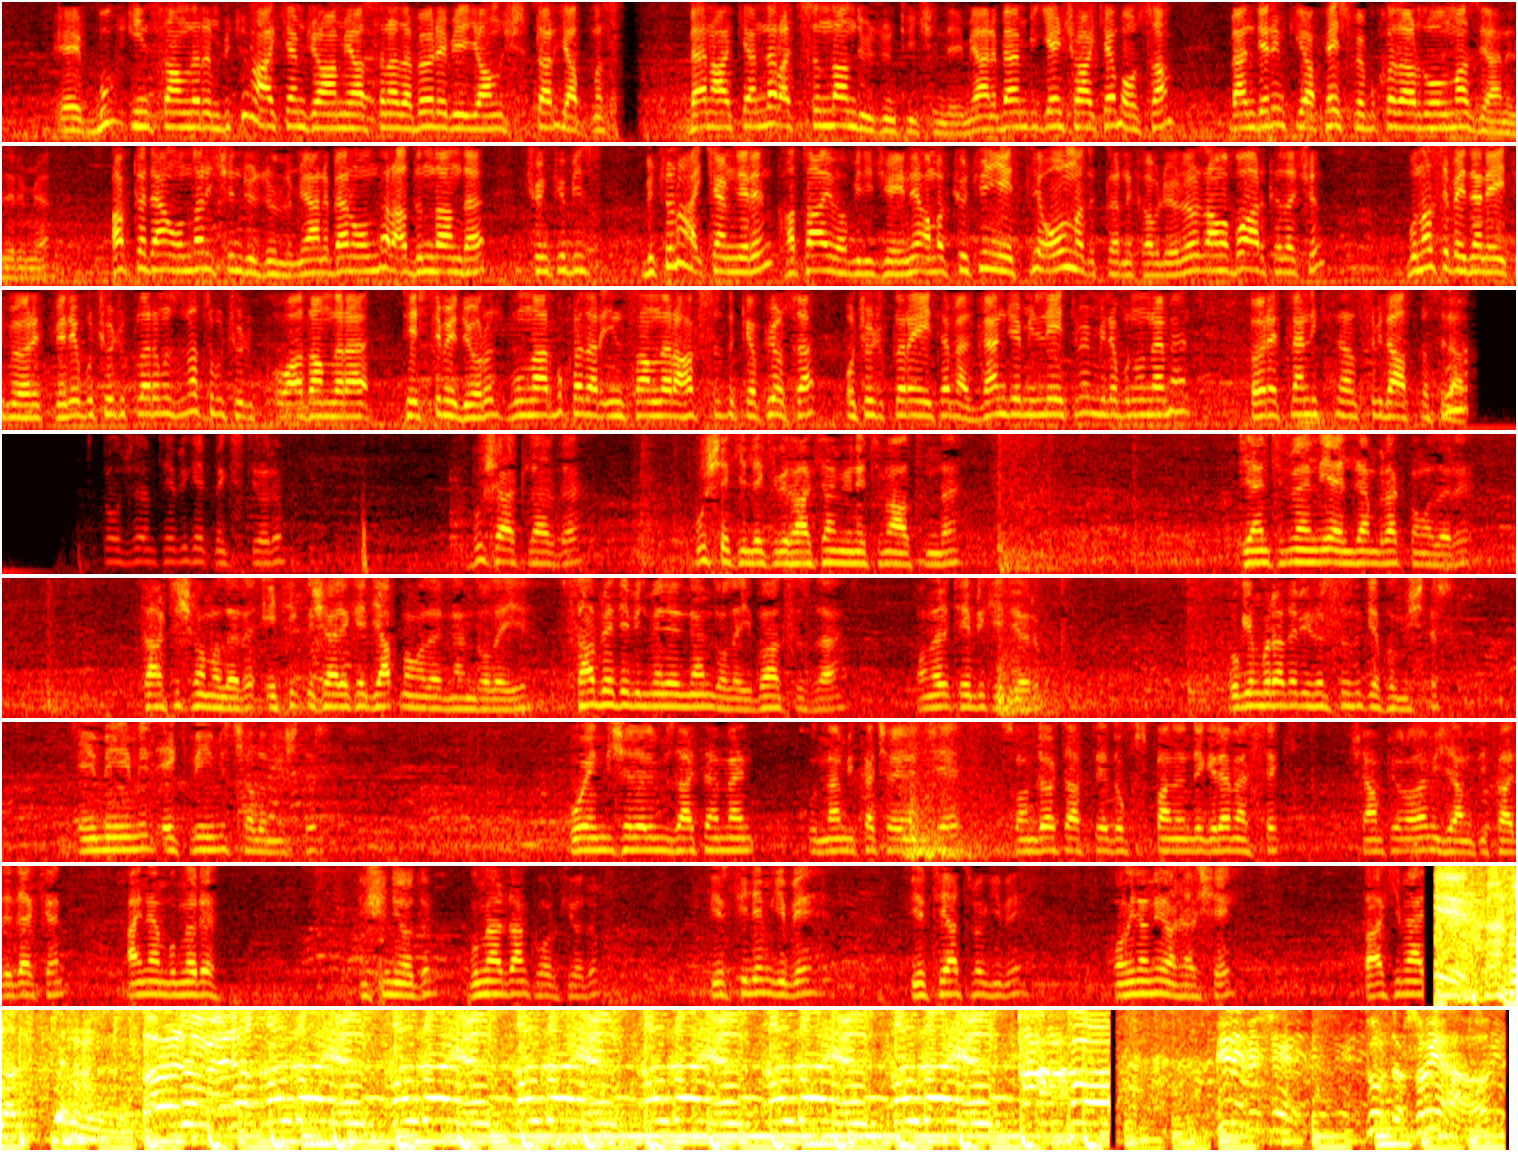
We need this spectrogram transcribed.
e, bu insanların bütün hakem camiasına da böyle bir yanlışlıklar yapması. Ben hakemler açısından da üzüntü içindeyim. Yani ben bir genç hakem olsam ben derim ki ya pes ve bu kadar da olmaz yani derim ya. Hakikaten onlar için de üzüldüm. Yani ben onlar adından da çünkü biz bütün hakemlerin hata yapabileceğini ama kötü niyetli olmadıklarını kabul ediyoruz. Ama bu arkadaşın Bu nasıl beden eğitimi öğretmeni? Bu çocuklarımızı nasıl bu çocuk o adamlara teslim ediyoruz? Bunlar bu kadar insanlara haksızlık yapıyorsa o çocuklara eğitemez. Bence milli eğitimin bile bunun hemen öğretmenlik sınavı bir de atması lazım. Futbolcularımı tebrik etmek istiyorum. Bu şartlarda, bu şekildeki bir hakem yönetimi altında centilmenliği elden bırakmamaları, tartışmamaları, etik dışı hareket yapmamalarından dolayı, sabredebilmelerinden dolayı bu haksızlığa onları tebrik ediyorum. Bugün burada bir hırsızlık yapılmıştır. Emeğimiz, ekmeğimiz çalınmıştır. Bu endişelerimi zaten ben bundan birkaç ay önce son 4 haftaya 9 puan önde giremezsek şampiyon olamayacağımızı ifade ederken aynen bunları düşünüyordum. Bunlardan korkuyordum. Bir film gibi, bir tiyatro gibi oynanıyor her şey. Hakime Ölümüne kankayız, kankayız, kankayız, kankayız, kankayız, kankayız. Biri bizi durdursun ya.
